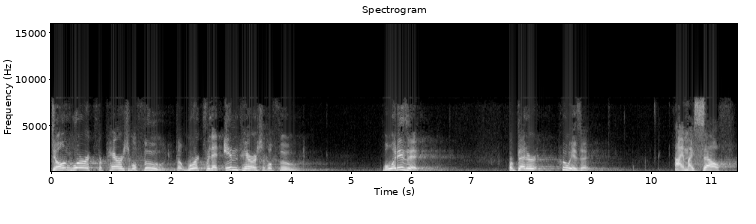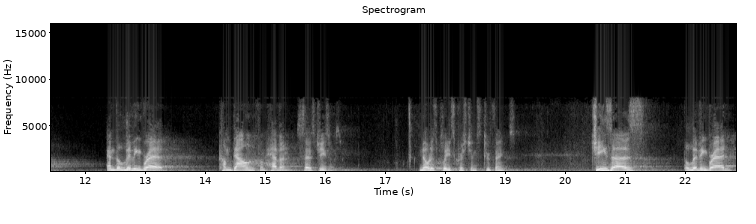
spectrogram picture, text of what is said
don't work for perishable food, but work for that imperishable food. Well, what is it? Or better, who is it? I myself am the living bread come down from heaven, says Jesus. Notice, please, Christians, two things. Jesus, the living bread,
